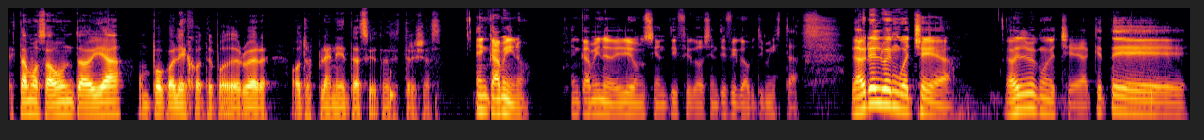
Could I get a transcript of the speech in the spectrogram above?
estamos aún todavía un poco lejos de poder ver otros planetas y otras estrellas. En camino, en camino diría un científico, científico optimista. Gabriel Bengoechea, Gabriel Bengoechea, ¿qué te,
